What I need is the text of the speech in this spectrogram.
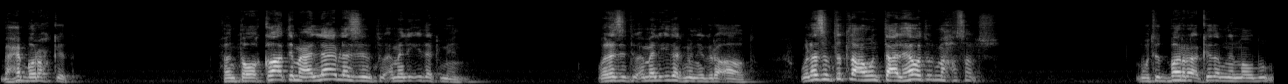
بحب أروح كده. فأنت وقعت مع اللاعب لازم تبقى مالي إيدك منه. ولازم تبقى مالي إيدك من إجراءاته. ولازم تطلع وأنت على الهوا تقول ما حصلش. وتتبرأ كده من الموضوع.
